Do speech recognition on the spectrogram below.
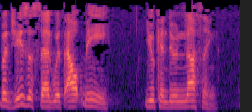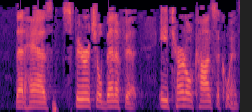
But Jesus said, without me, you can do nothing that has spiritual benefit, eternal consequence,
